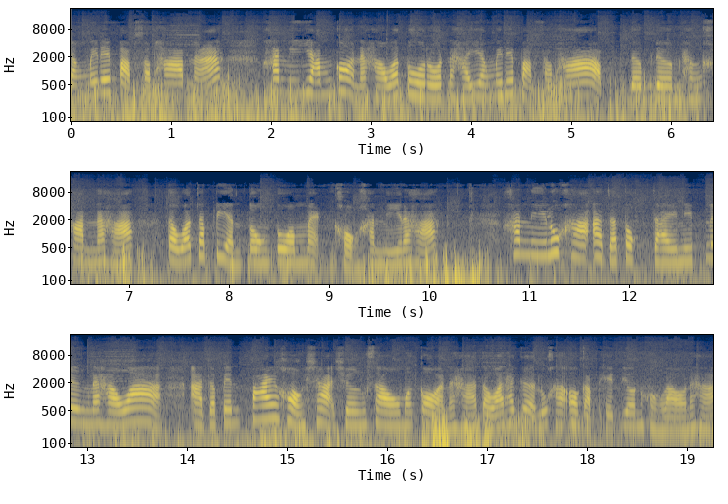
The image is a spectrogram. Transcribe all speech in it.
ยังไม่ได้ปรับสภาพนะคันนี้ย้ำก่อนนะคะ ว่าตัวรถนะคะยังไม่ได้ปรับสภาพเดิมๆทั้งคันนะคะ แต่ว่าจะเปลี่ยนตรงตัวแม็กของคันนี้นะคะคันนี้ลูกค้าอาจจะตกใจนิดนึงนะคะว่าอาจจะเป็นป้ายของฉะเชิงเซามาก่อนนะคะ แต่ว่าถ้าเกิดลูกค้าออกกับเพชรยนต์ของเรานะคะ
